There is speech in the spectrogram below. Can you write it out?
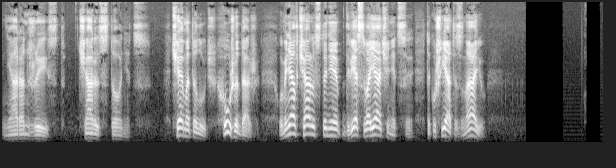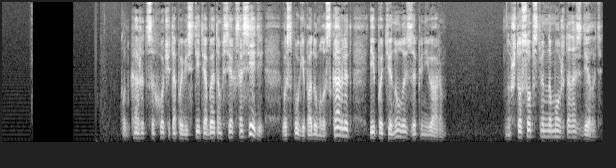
Не оранжист, чарльстонец. Чем это лучше? Хуже даже. У меня в Чарльстоне две свояченицы, так уж я-то знаю. Он, кажется, хочет оповестить об этом всех соседей, в испуге подумала Скарлетт и потянулась за пеньюаром. Но что, собственно, может она сделать?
